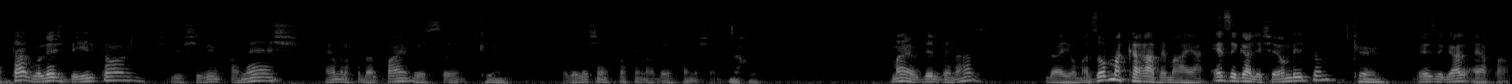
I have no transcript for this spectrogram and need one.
אתה גולש באילטון, 75, היום אנחנו ב-2020, כן, אתה גולש שם פאקינג 45 שנה. נכון. מה ההבדל בין אז להיום? עזוב מה קרה ומה היה, איזה גל יש היום באילטון כן. ואיזה גל היה פעם.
